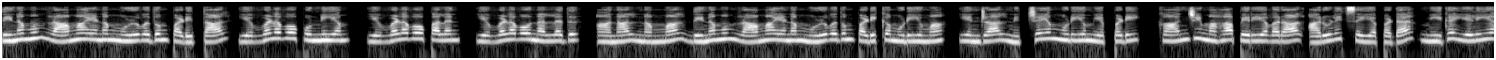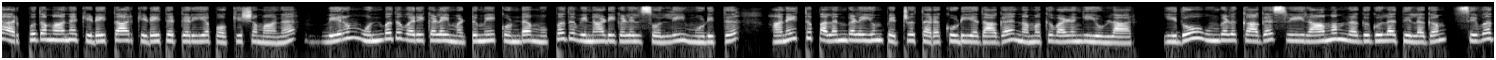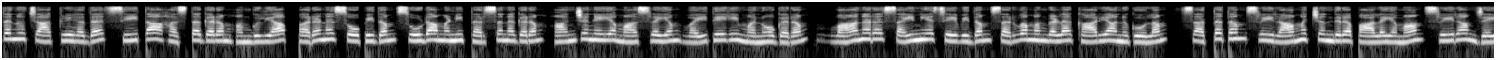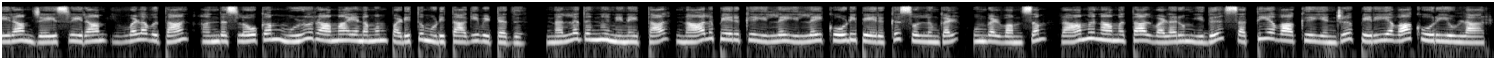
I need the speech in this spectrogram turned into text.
தினமும் ராமாயணம் முழுவதும் படித்தால் எவ்வளவோ புண்ணியம் எவ்வளவோ பலன் எவ்வளவோ நல்லது. ஆனால் நம்மால் தினமும் ராமாயணம் முழுவதும் படிக்க முடியுமா? என்றால் நிச்சயம் முடியும். எப்படி? காஞ்சி மகா பெரியவரால் அருளிச் செய்யப்பட மிக எளிய அற்புதமான கிடைத்தார் கிடைத்தெரிய பொக்கிஷமான வெறும் ஒன்பது வரிகளை மட்டுமே கொண்ட முப்பது வினாடிகளில் சொல்லி முடித்து அனைத்து பலன்களையும் பெற்றுத் தரக்கூடியதாக நமக்கு வழங்கியுள்ளார். இதோ உங்களுக்காக ஸ்ரீராமம் ரகுகுல திலகம் சிவதனு சாக்ரிஹத சீதா ஹஸ்தகரம் அங்குல்யா பரண சோபிதம் சூடாமணி தர்சனகரம் ஆஞ்சநேய மாஸ்ரயம் வைதேகி மனோகரம் வானர சைன்ய சேவிதம் சர்வமங்கள காரியானுகூலம் சத்ததம் ஸ்ரீ ராமச்சந்திர பாலயமாம் ஸ்ரீராம் ஜெய்ராம் ஜெய் ஸ்ரீராம் இவ்வளவுதான் அந்த ஸ்லோகம் முழு ராமாயணமும் படித்து முடித்தாகிவிட்டது. நல்லதுன்னு நினைத்தால் நாலு பேருக்கு இல்லை இல்லை கோடி பேருக்கு சொல்லுங்கள். உங்கள் வம்சம் ராமநாமத்தால் வளரும் இது சத்திய வாக்கு என்று பெரியவா கூறியுள்ளார்.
